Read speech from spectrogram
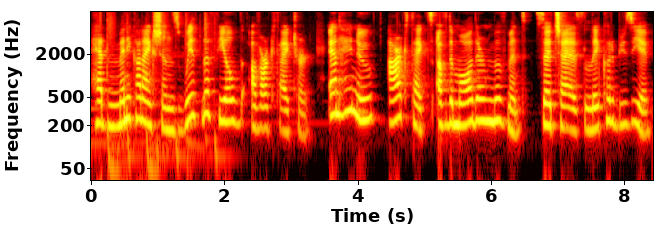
had many connections with the field of architecture, and he knew architects of the modern movement, such as Le Corbusier.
